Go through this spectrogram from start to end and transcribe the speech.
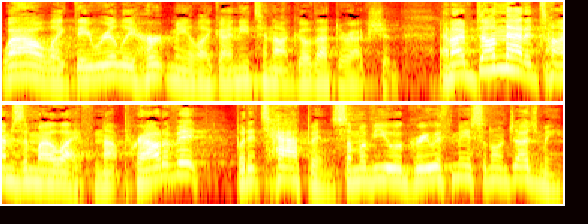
wow, like they really hurt me. Like I need to not go that direction. And I've done that at times in my life. I'm not proud of it, but it's happened. Some of you agree with me, so don't judge me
